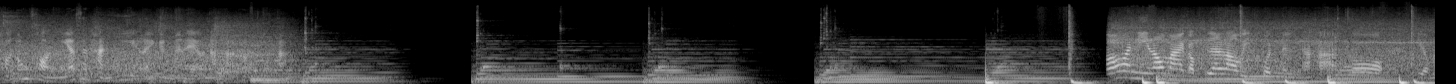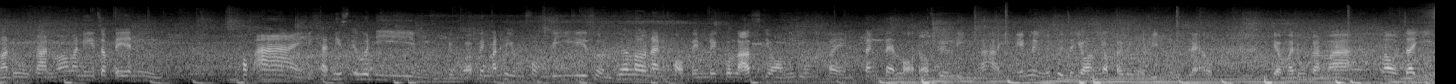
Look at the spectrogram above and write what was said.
เขาต้องขออนุญาตสถานที่อะไรกันมาแล้วนะคะ คนหนึ่งนะคะ ก็เดี๋ยวมาดูกันว่าวันนี้จะเป็นพอกอายแคทนิสเอเวอร์ดีนหรือว่าเป็นมัธยมซอมบีส่วนเพื่อนเรานั้นขอเป็นเลโกลัสย้อนยุคไปตั้งแต่หลอดออฟเดลิงนะคะอีกนิดหนึ่งก็คือจะย้อนกลับไปเป็นวันที่ถูกแล้ว เดี๋ยวมาดูกันว่าเราจะยิง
